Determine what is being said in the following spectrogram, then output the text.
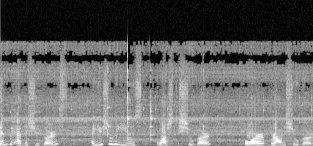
Then we add the sugars. I usually use washed sugar or brown sugar.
